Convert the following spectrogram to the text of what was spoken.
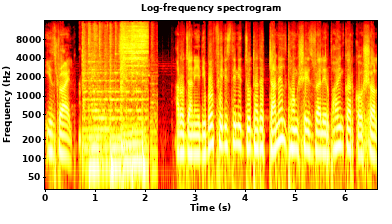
ইসরায়েল। আরও জানিয়ে দিব, ফিলিস্তিনি যোদ্ধাদের টানেল ধ্বংসে ইসরায়েলের ভয়ঙ্কর কৌশল।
